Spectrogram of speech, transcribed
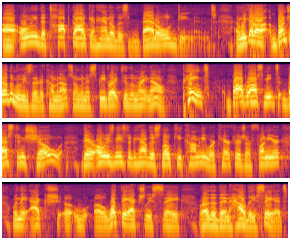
uh, only the top dog can handle this bad old demon. And we got a bunch of other movies that are coming out, so I'm going to speed right through them right now. Paint, Bob Ross meets Best in Show. There always needs to be have this low-key comedy where characters are funnier when they act, uh, uh, what they actually say rather than how they say it.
